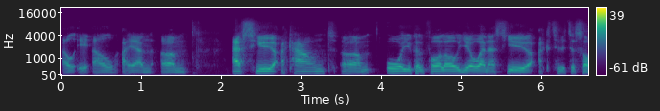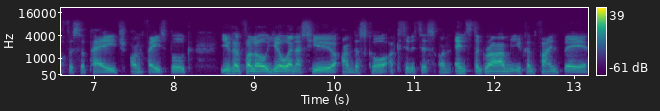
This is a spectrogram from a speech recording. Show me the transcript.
L E L I N. Um, SU account, um, or you can follow UoNSU Activities Officer page on Facebook. You can follow UoNSU underscore activities on Instagram. You can find the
